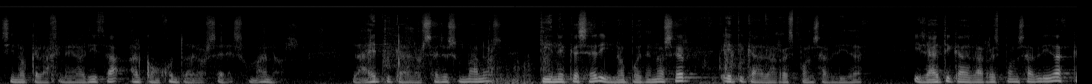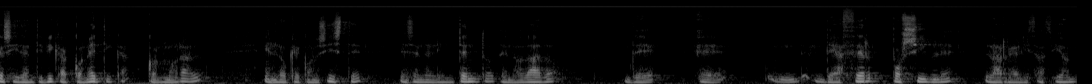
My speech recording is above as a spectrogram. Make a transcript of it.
sino que la generaliza al conjunto de los seres humanos. La ética de los seres humanos tiene que ser y no puede no ser ética de la responsabilidad. Y la ética de la responsabilidad, que se identifica con ética, con moral, en lo que consiste es en el intento denodado de, eh, de hacer posible la realización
